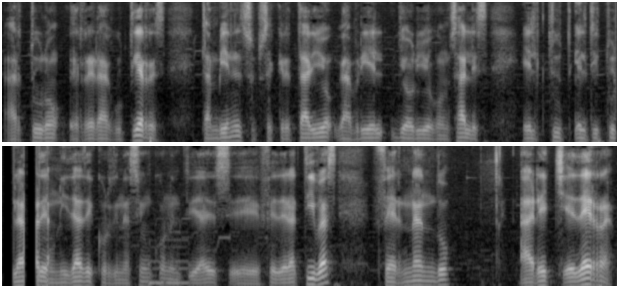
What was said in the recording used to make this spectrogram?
Arturo Herrera Gutiérrez, también el subsecretario Gabriel Llorio González, el, titular de la Unidad de Coordinación con Entidades eh, Federativas, Fernando Arechederra,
